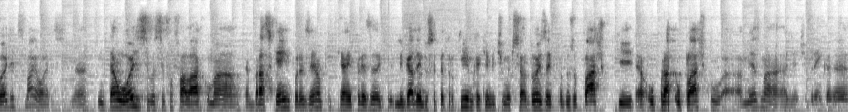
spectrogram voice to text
budgets maiores. Né? Então, hoje, se você for falar com uma Braskem, por exemplo, que é a empresa ligada à indústria petroquímica, que emite muito CO2, aí produz o plástico, que é, o, pra, o plástico, a mesma, a gente brinca, né?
